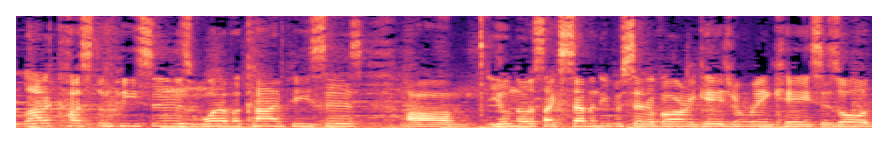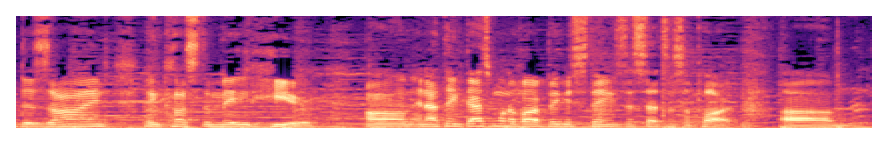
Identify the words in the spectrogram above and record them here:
a lot of custom pieces, one of a kind pieces. Um, you'll notice like 70% of our engagement ring case is all designed and custom made here. Um, and I think that's one of our biggest things that sets us apart. Um,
